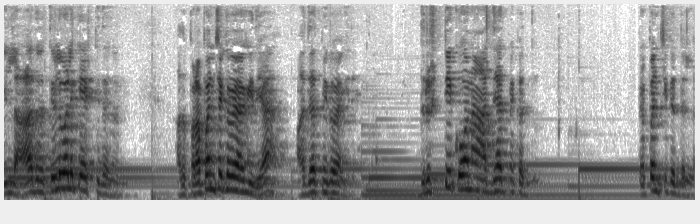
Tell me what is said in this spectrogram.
ಇಲ್ಲ, ಆದ್ರೆ ತಿಳುವಳಿಕೆ ಎಷ್ಟಿದೆ ಅದು ಅದು ಪ್ರಾಪಂಚಿಕವೇ ಆಗಿದೆಯಾ? ಆಧ್ಯಾತ್ಮಿಕವೇ ಆಗಿದೆ. ದೃಷ್ಟಿಕೋನ ಆಧ್ಯಾತ್ಮಿಕದ್ದು. ಪ್ರಪಂಚಿಕದ್ದಲ್ಲ.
